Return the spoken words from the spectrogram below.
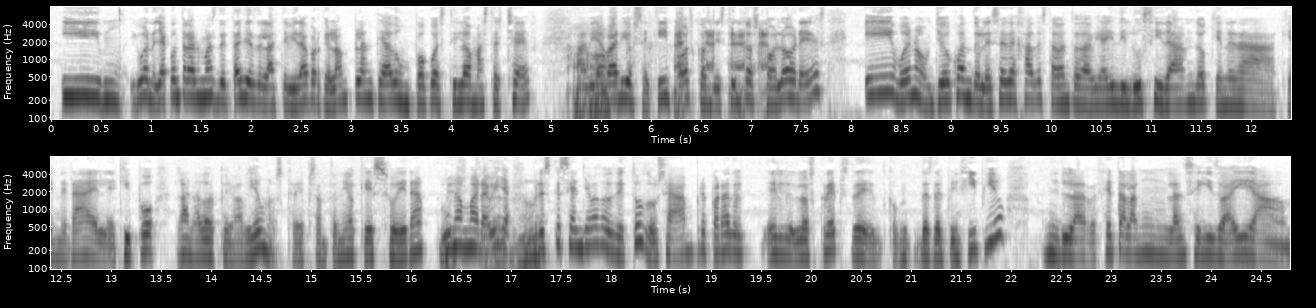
y, y bueno, ya contarán más detalles de la actividad porque lo han planteado un poco estilo Masterchef. Ah. Había varios equipos con distintos colores y bueno, yo cuando les he dejado estaban todavía ahí dilucidando quién era quién era el equipo ganador, pero había unos crepes, Antonio, que eso era una Bestial, maravilla. ¿no? Pero es que se han llevado de todo, o sea, han preparado el- el- los crepes de- con- desde el principio, la receta la han, la han seguido ahí a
